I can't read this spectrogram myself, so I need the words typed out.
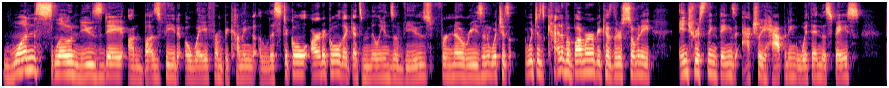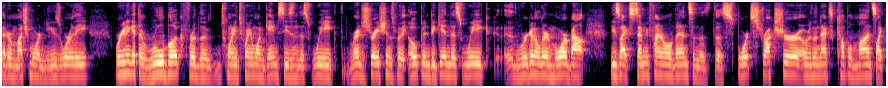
one slow news day on BuzzFeed away from becoming a listicle article that gets millions of views for no reason, which is which is kind of a bummer because there's so many interesting things actually happening within the space that are much more newsworthy. We're going to get the rule book for the 2021 game season this week. Registrations for the Open begin this week. We're going to learn more about these like semifinal events and the, the sports structure over the next couple months. Like,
